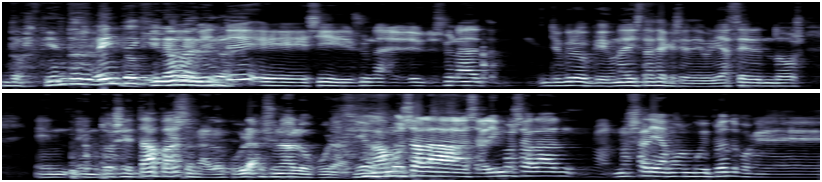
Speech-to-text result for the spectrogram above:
220 kilómetros. Eh, sí, es una, es una yo creo que una distancia que se debería hacer en dos, en, dos etapas. Es una locura. Es una locura. Llegamos a la. Salimos a la. No salíamos muy pronto porque.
